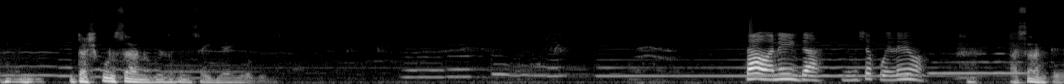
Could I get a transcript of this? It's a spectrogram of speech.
Nitashukuru sana ukiweza kunisaidia hiyo bibi. Sawa, nenda, nimeshakuelewa. Asante.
